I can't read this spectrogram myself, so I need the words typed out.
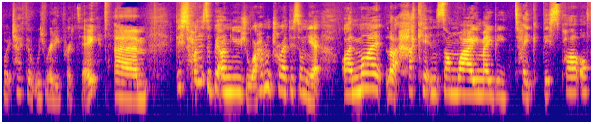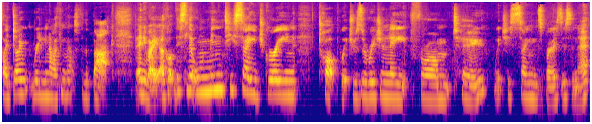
which I thought was really pretty. Um, this one is a bit unusual. I haven't tried this on yet. I might like hack it in some way, maybe take this part off. I don't really know. I think that's for the back. But anyway, I got this little minty sage green top, which was originally from Tu, which is Sainsbury's, isn't it?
